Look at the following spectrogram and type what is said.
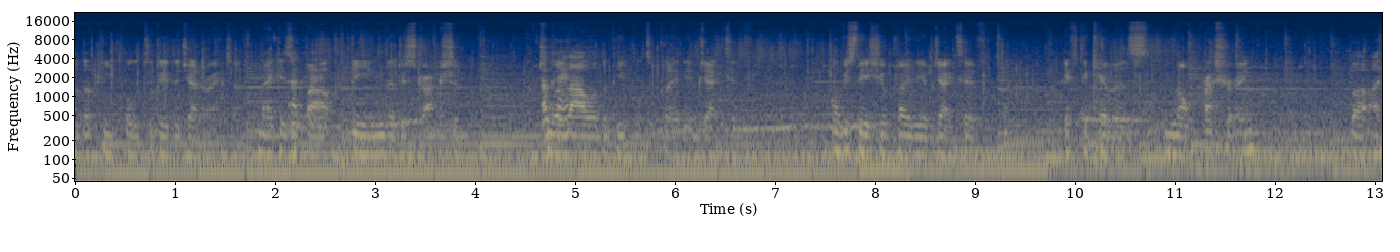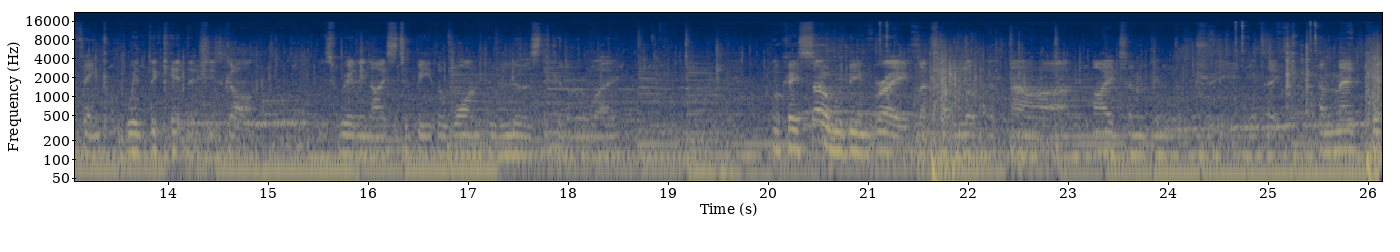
other people to do the generator. Meg is Okay. about being the distraction to Okay. allow other people to play the objective. Obviously, she'll play the objective if the killer's not pressuring, but I think with the kit that she's got, it's really nice to be the one who lures the killer away. Okay, so we're being brave. Let's have a look at our item inventory. We'll take a med kit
